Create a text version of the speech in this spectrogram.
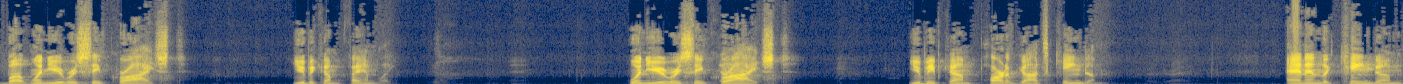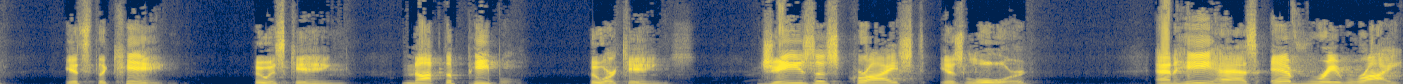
But when you receive Christ, you become family. When you receive Christ, you become part of God's kingdom. And in the kingdom, it's the king who is king, not the people who are kings. Jesus Christ is Lord, and he has every right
